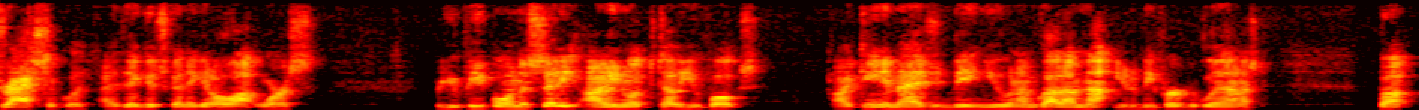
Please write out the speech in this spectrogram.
drastically. I think it's going to get a lot worse. For you people in the city, I don't even know what to tell you folks. I can't imagine being you, and I'm glad I'm not you, to be perfectly honest. But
